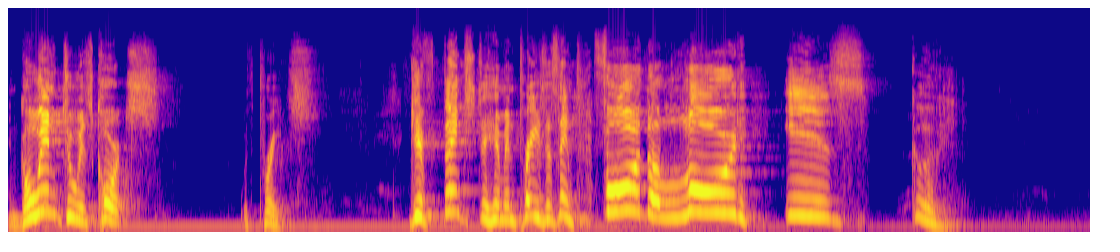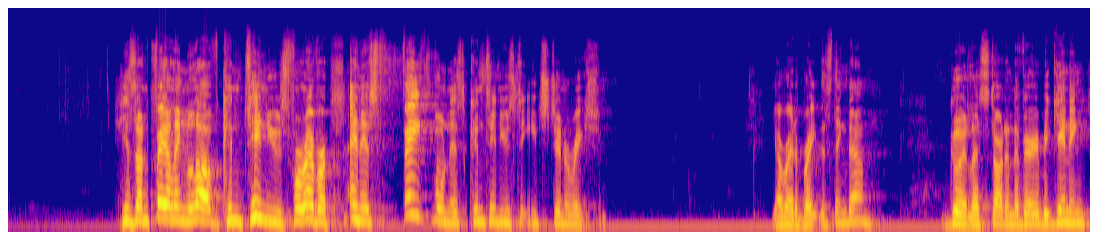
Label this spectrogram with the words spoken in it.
and go into his courts with praise. Give thanks to him and praise his name, for the Lord is good. His unfailing love continues forever, and his faithfulness continues to each generation. Y'all ready to break this thing down? Good. Let's start in the very beginning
